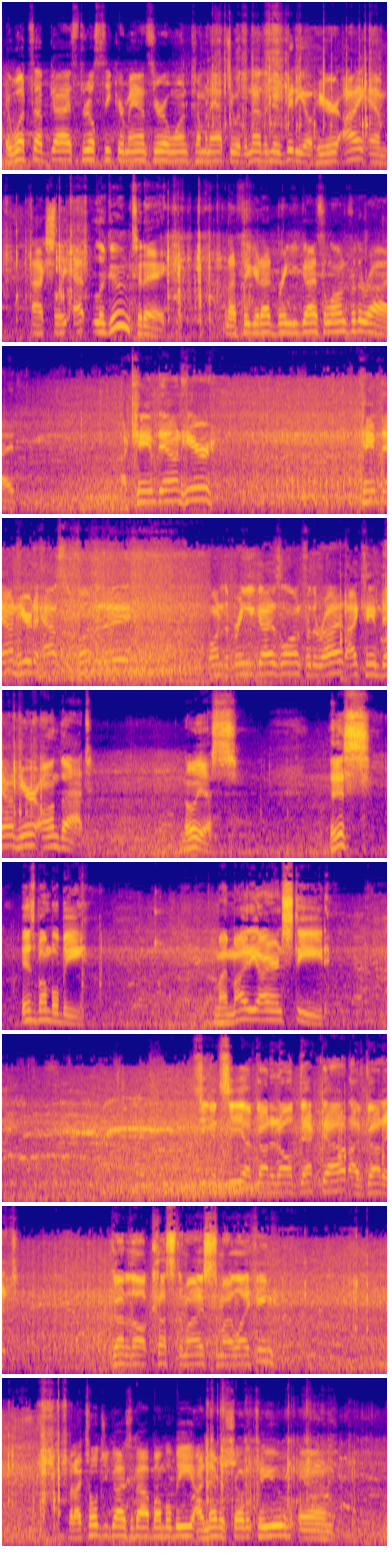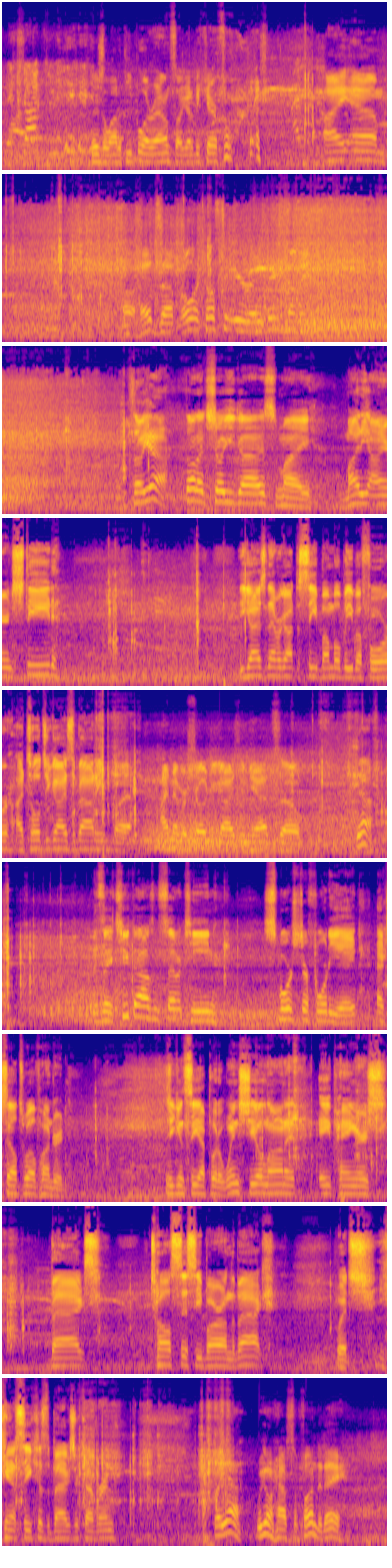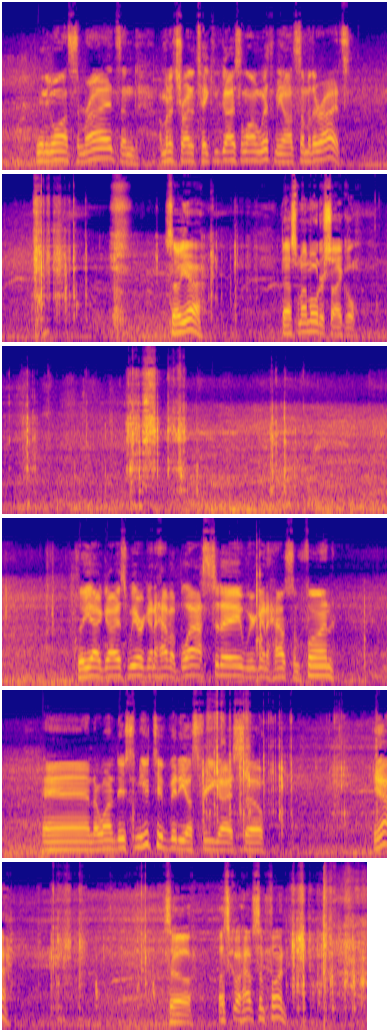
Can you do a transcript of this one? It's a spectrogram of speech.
Hey, what's up guys? Thrill Seeker Man 01 coming at you with another new video here. I am actually at Lagoon today and I figured I'd bring you guys along for the ride. I came down here, came down here to have some fun today. Wanted to bring you guys along for the ride. I came down here on that. Oh yes, this is Bumblebee, my mighty iron steed. As you can see, I've got it all decked out. I've got it got it all customized to my liking. But I told you guys about Bumblebee. I never showed it to you, and It shocked me. there's a lot of people around, so I gotta be careful. I am, oh, heads up, roller coaster ear rape incoming. So yeah, thought I'd show you guys my Mighty Iron Steed. You guys never got to see Bumblebee before. I told you guys about him, but I never showed you guys him yet, so yeah. It is a 2017 Sportster 48 XL 1200. As you can see, I put a windshield on it, ape hangers, bags, tall sissy bar on the back, which you can't see because the bags are covering. But yeah, we're gonna have some fun today. We're gonna go on some rides and I'm gonna try to take you guys along with me on some of the rides. So yeah, that's my motorcycle. So yeah, guys, we are gonna have a blast today. We're gonna have some fun. And I wanna do some YouTube videos for you guys, so yeah. So let's go have some fun.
